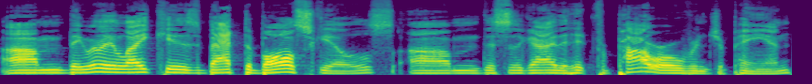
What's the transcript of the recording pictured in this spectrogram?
Um, they really like his bat to ball skills. Um, this is a guy that hit for power over in Japan.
